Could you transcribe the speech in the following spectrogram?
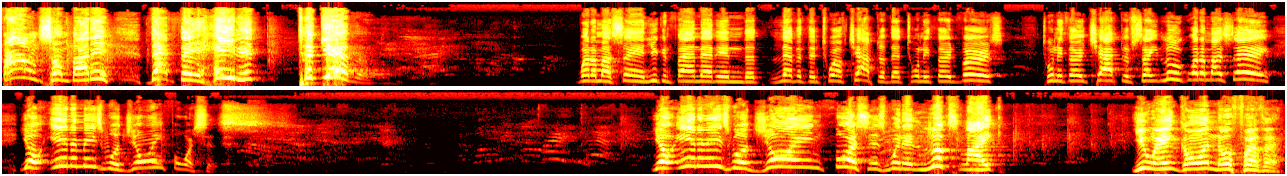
found somebody that they hated together. What am I saying? You can find that in the 11th and 12th chapter of that 23rd verse, 23rd chapter of St. Luke. What am I saying? Your enemies will join forces. Your enemies will join forces when it looks like you ain't going no further.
